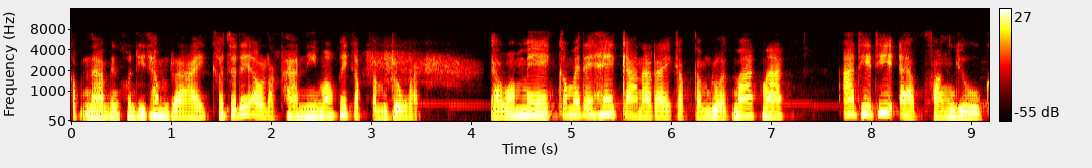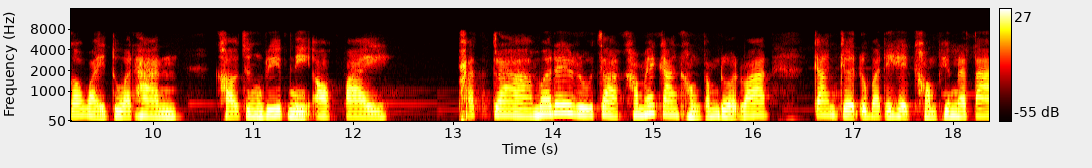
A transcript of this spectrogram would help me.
กับน้ำเป็นคนที่ทำร้าย เขาจะได้เอาหลักฐานนี้มอบให้กับตำรวจ แต่ว่าเมฆก็ไม่ได้ให้การอะไรกับตำรวจมากนัก อาทิตย์ที่แอบฟังอยู่ก็ไหวตัวทัน เขาจึงรีบหนีออกไป พัตราเมื่อได้รู้จากคำให้การของตำรวจว่า การเกิดอุบัติเหตุของพิมรตา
